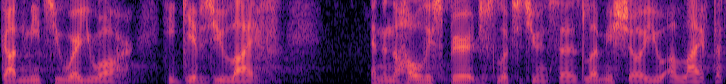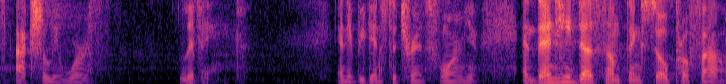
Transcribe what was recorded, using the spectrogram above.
God meets you where you are, He gives you life. And then the Holy Spirit just looks at you and says, Let me show you a life that's actually worth living. And He begins to transform you. And then he does something so profound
